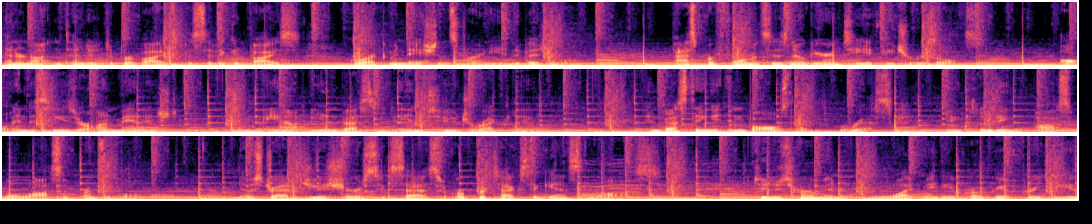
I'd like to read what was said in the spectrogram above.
and are not intended to provide specific advice or recommendations for any individual. Past performance is no guarantee of future results. All indices are unmanaged and may not be invested into directly. Investing involves risk, including possible loss of principal. No strategy assures success or protects against loss. To determine what may be appropriate for you,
